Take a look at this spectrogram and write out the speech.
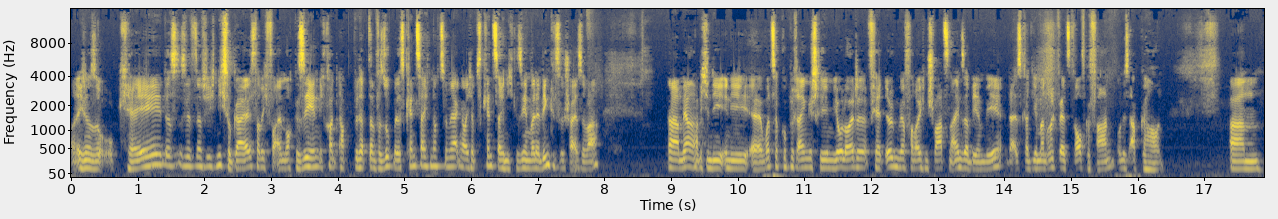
Und ich nur so, okay, das ist jetzt natürlich nicht so geil. Das habe ich vor allem auch gesehen. Ich konnte, hab, hab dann versucht, mir das Kennzeichen noch zu merken, aber ich habe das Kennzeichen nicht gesehen, weil der Winkel so scheiße war. Ähm, ja, habe ich in die, in die äh, WhatsApp-Gruppe reingeschrieben, jo Leute, fährt irgendwer von euch einen schwarzen 1er BMW? Da ist gerade jemand rückwärts draufgefahren und ist abgehauen. Ähm,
